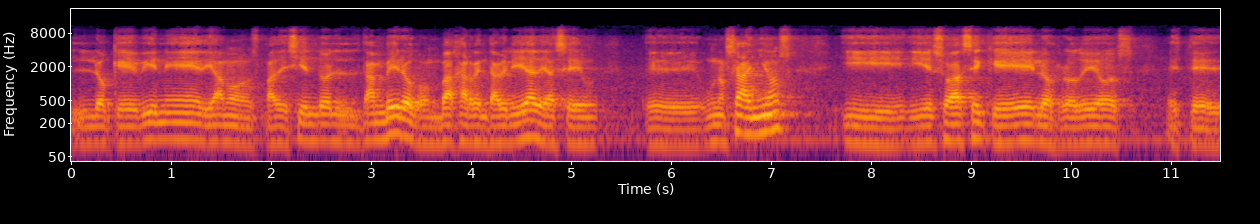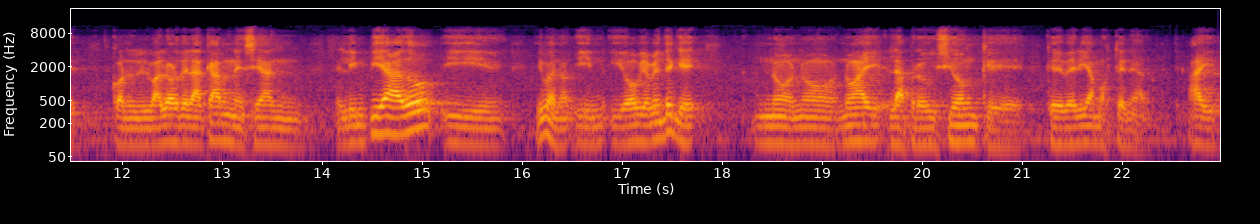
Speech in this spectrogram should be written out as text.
lo que viene, digamos, padeciendo el tambero con baja rentabilidad de hace eh, unos años y, eso hace que los rodeos este, con el valor de la carne se han limpiado y, bueno, y, obviamente que no, no, no hay la producción que, que deberíamos tener. Hay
